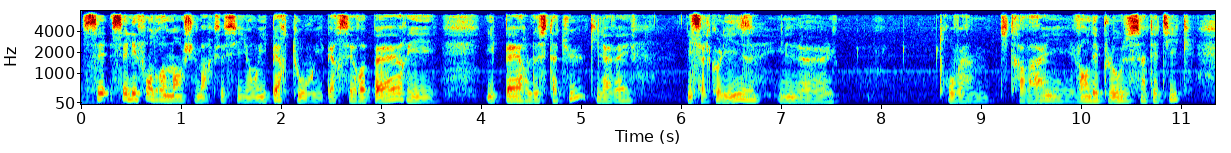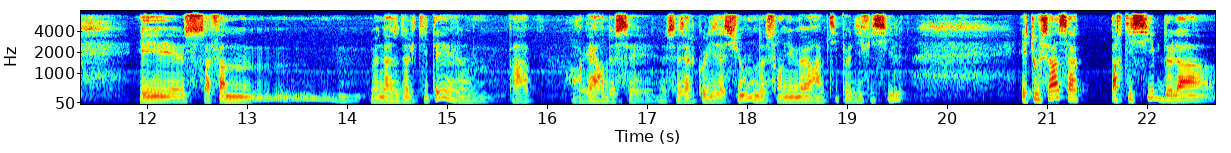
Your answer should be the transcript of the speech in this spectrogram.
C'est l'effondrement chez Marc Cessillon. Il perd tout. Il perd ses repères, il, perd le statut qu'il avait. Il s'alcoolise, il euh, trouve un petit travail, il vend des pelouses synthétiques. Et sa femme menace de le quitter euh, en regard de ses, de ses alcoolisations, de son humeur un petit peu difficile. Et tout ça, ça participe de la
